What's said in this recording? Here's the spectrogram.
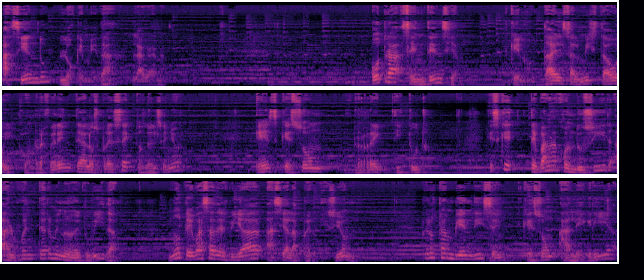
haciendo lo que me da la gana. Otra sentencia que nos da el salmista hoy con referente a los preceptos del Señor es que son rectitud. Es que te van a conducir al buen término de tu vida. No te vas a desviar hacia la perdición. Pero también dicen que son alegría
